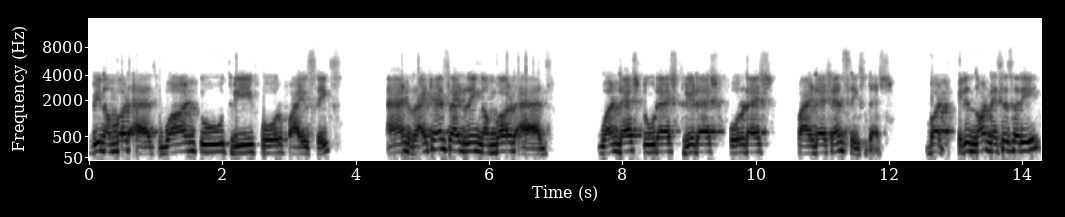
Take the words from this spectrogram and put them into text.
we numbered as 1 2 3 4 5 6 and right hand side ring numbered as 1 dash 2 dash 3 dash 4 dash 5 dash and 6 dash. But it is not necessary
